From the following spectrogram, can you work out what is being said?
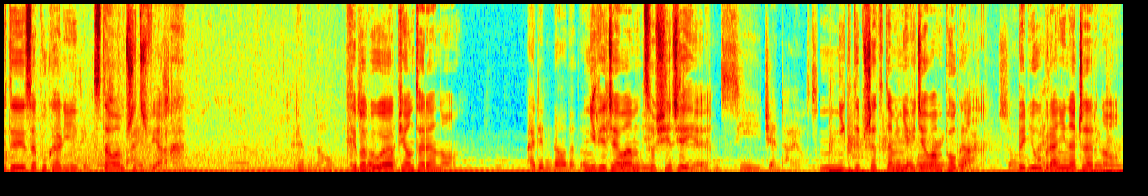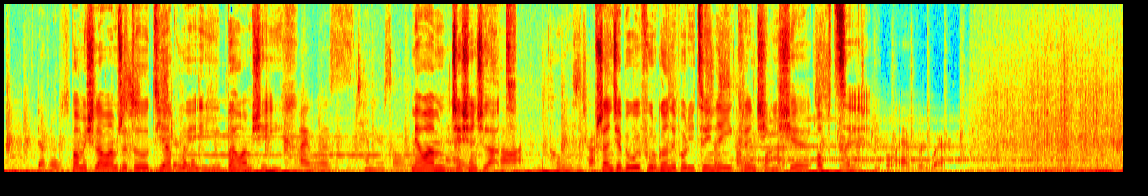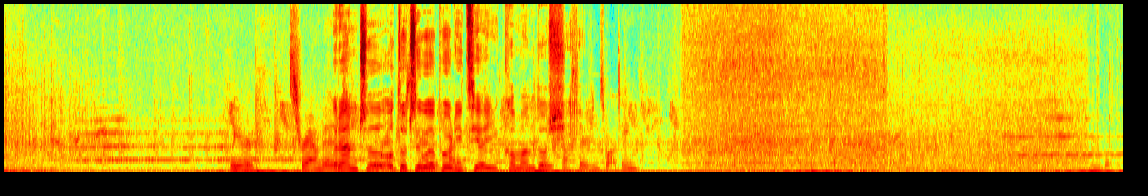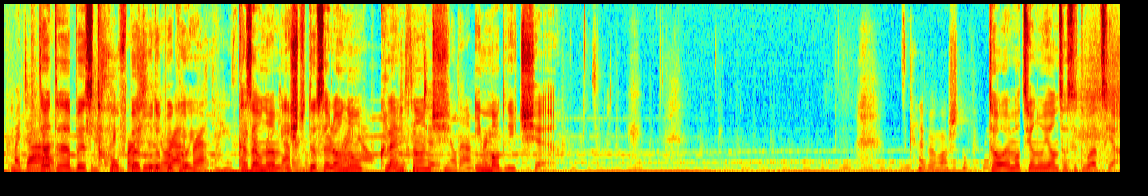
Gdy zapukali, stałam przy drzwiach. I didn't know what was Chyba była piąta rano. I didn't know that those Nie wiedziałam, co się dzieje. Nigdy przedtem nie widziałam pogan. Byli ubrani na czerno. Pomyślałam, że to diabły i bałam się ich. I was 10 years old. Miałam and I 10 lat. Wszędzie były furgony policyjne i kręcili się obcy. Rancho otoczyła policja i komandosi. Tata bez tchu wpadł do pokoju. Kazał "Everybody nam iść do salonu, klęknąć i pray." modlić się. Emotional for me. To emocjonująca sytuacja.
